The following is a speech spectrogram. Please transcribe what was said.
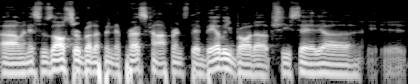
Um, and this was also brought up in the press conference that Bayley brought up. She said uh, it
